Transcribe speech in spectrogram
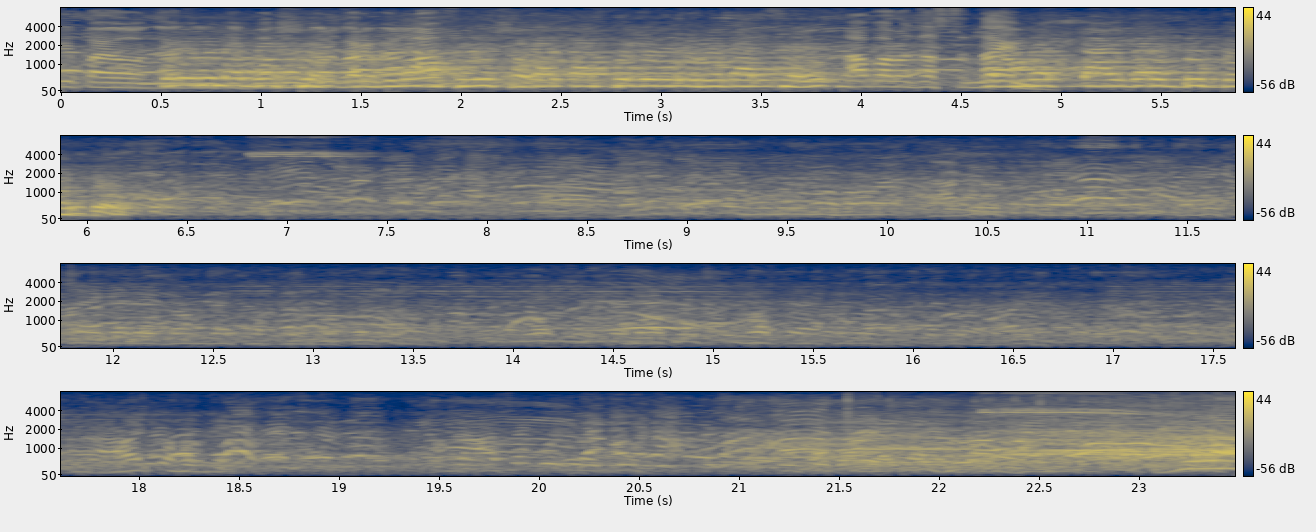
দীপায়ন পায় আবারও যাচ্ছে আমরা টাইগারের দুধ দেখব আমরা আশা করি হয়তো জোড়া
